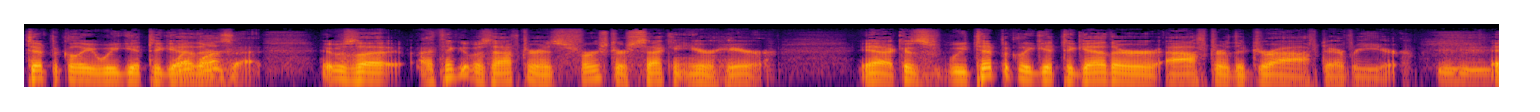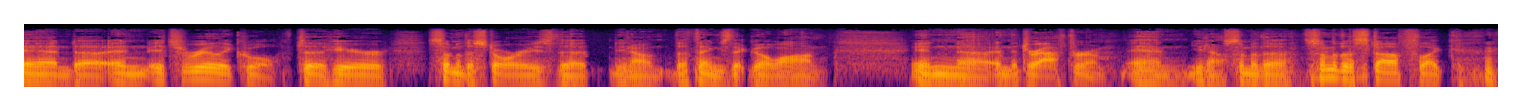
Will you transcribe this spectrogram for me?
typically we get together. was that? It was, uh, I think it was after his first or second year here. Yeah, because we typically get together after the draft every year, and uh, and it's really cool to hear some of the stories that you know the things that go on in uh, in the draft room, and you know some of the some of the stuff like.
